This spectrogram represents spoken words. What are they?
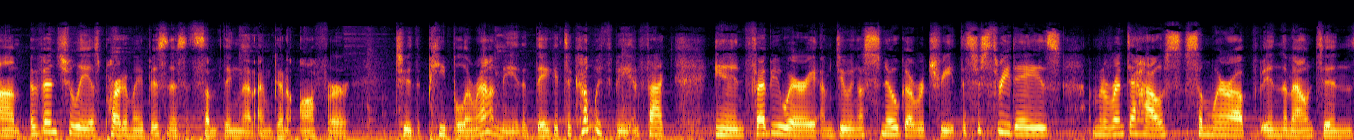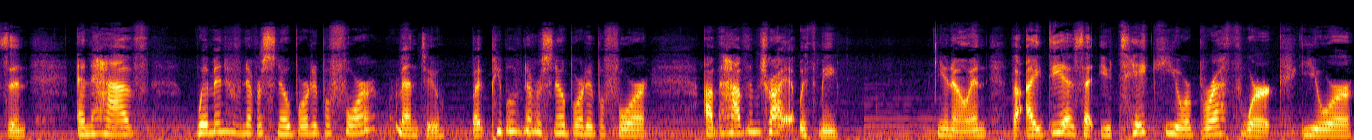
Um, eventually as part of my business it's something that I'm gonna offer to the people around me that they get to come with me. In fact, in February, I'm doing a Snowga retreat. That's just three days. I'm going to rent a house somewhere up in the mountains and and have women who've never snowboarded before, or men too, but people who've never snowboarded before, um, have them try it with me. You know, and the idea is that you take your breath work, your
